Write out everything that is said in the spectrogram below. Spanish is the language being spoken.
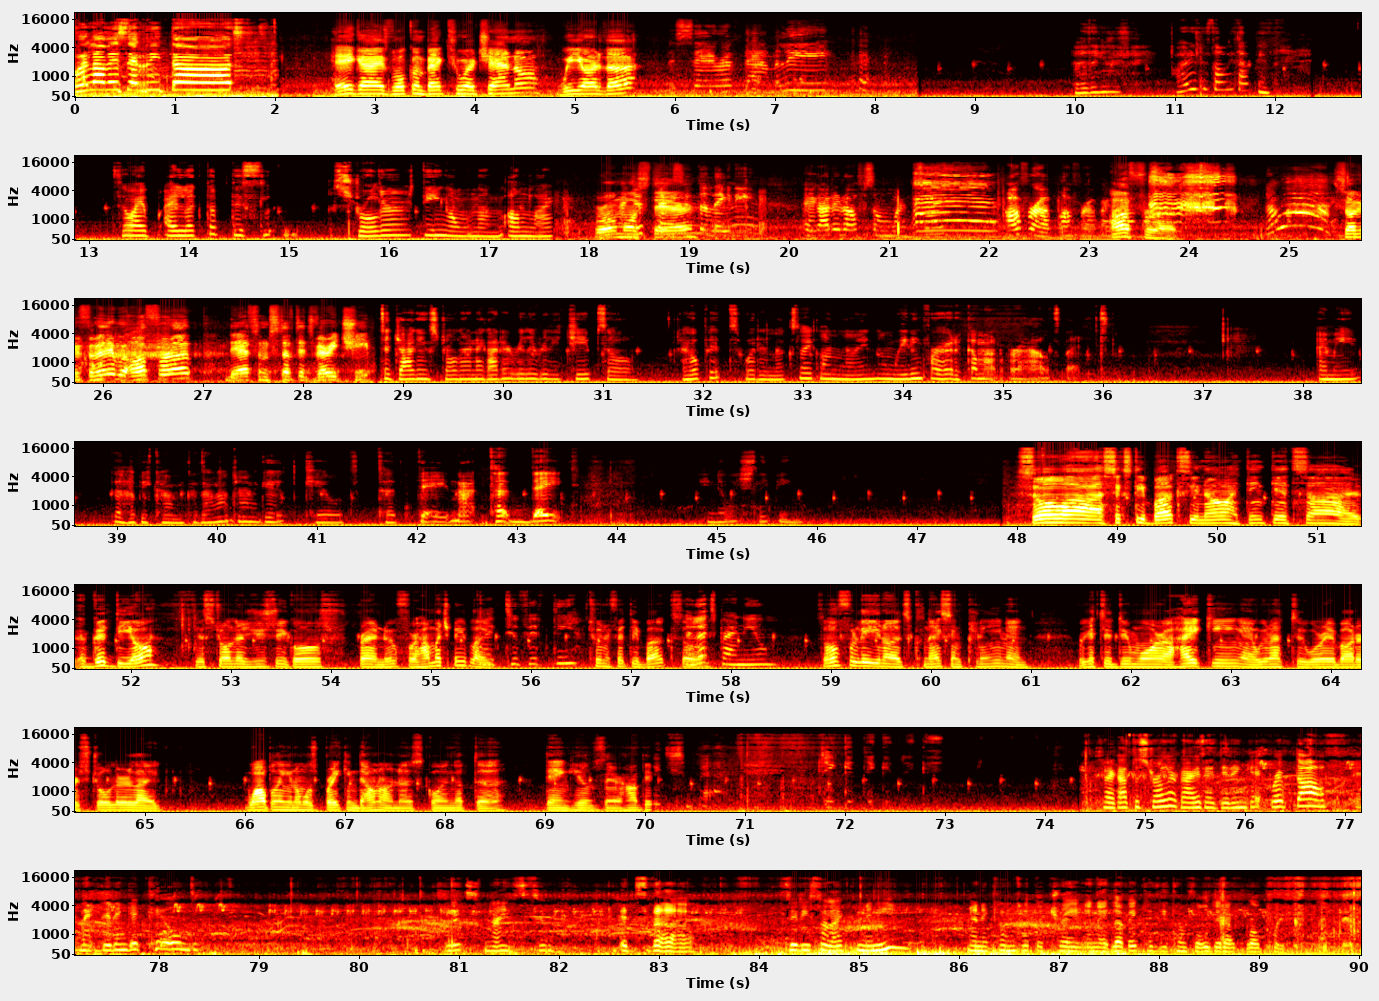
Hola becerritos. Hey guys, welcome back to our channel. We are the The Sarah family. What was I gonna say? Why is this always happening? So I I looked up this stroller thing on, on online. we're I almost just there. the lady. I got it off some website. Offer up, offer up. I got Offer up. Ah! So if you're familiar with Offer Up, they have some stuff that's very cheap. It's a jogging stroller and I got it really, really cheap. So I hope it's what it looks like online. I'm waiting for her to come out of her house, but I made the hubby come because I'm not trying to get killed today. Not today. You know I'm sleeping. So uh 60 bucks, you know, I think it's uh, a good deal. This stroller usually goes brand new for how much babe? Like Like 250 250 bucks. So It looks brand new. So hopefully, you know, it's nice and clean and we get to do more uh, hiking and we don't have to worry about our stroller like wobbling and almost breaking down on us going up the dang hills there, huh, babe? So I got the stroller, guys. I didn't get ripped off and I didn't get killed. It looks nice too. It's the City Select Mini and it comes with a tray and I love it because you can fold it up real quick like this.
